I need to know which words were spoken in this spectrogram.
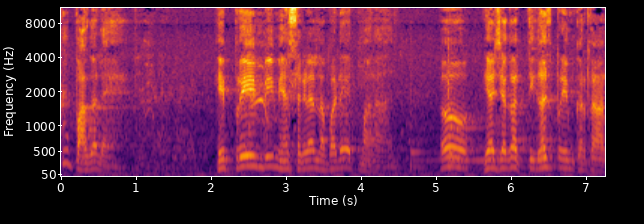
तू पागल आहे हे प्रेम बीम ह्या सगळ्या लबाड्या आहेत महाराज. हो या जगात तिघच प्रेम करतात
